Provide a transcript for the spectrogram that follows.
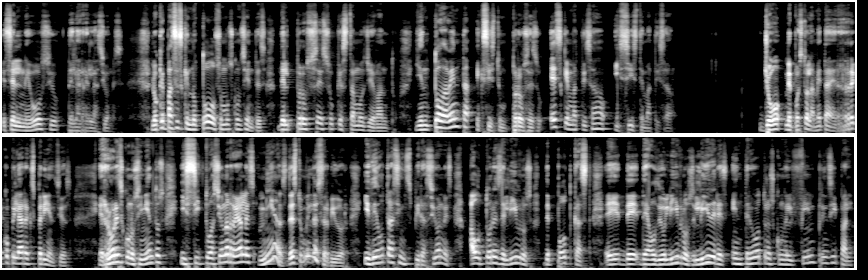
es el negocio de las relaciones. Lo que pasa es que no todos somos conscientes del proceso que estamos llevando. Y en toda venta existe un proceso esquematizado y sistematizado. Yo me he puesto la meta de recopilar experiencias, errores, conocimientos y situaciones reales mías, de este humilde servidor, y de otras inspiraciones, autores de libros, de podcast, eh, de, de audiolibros, líderes, entre otros, con el fin principal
